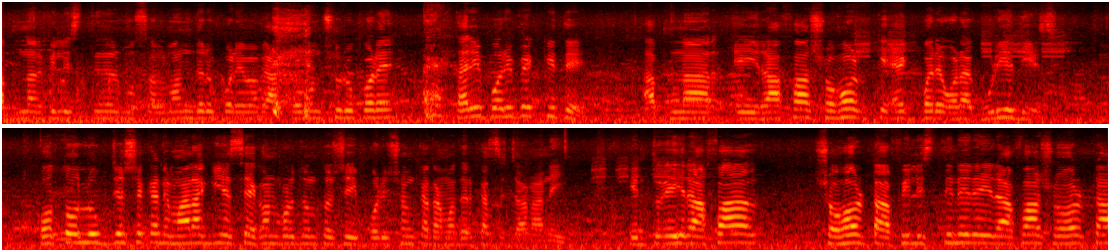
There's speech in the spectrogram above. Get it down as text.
আপনার ফিলিস্তিনের মুসলমানদের উপর এভাবে আক্রমণ শুরু করে। তারই পরিপ্রেক্ষিতে আপনার এই রাফা শহরকে একবারে ওরা গুড়িয়ে দিয়েছে। কত লোক যে সেখানে মারা গিয়েছে এখন পর্যন্ত সেই পরিসংখ্যান আমাদের কাছে জানা নেই। কিন্তু এই রাফা শহরটা, ফিলিস্তিনের এই রাফা শহরটা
